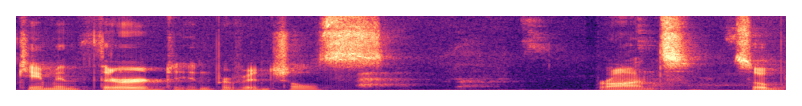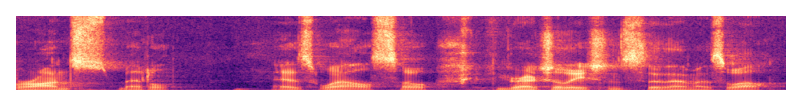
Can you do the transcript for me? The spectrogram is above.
came in third in provincials. Bronze. So bronze medal as well. So congratulations to them as well.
